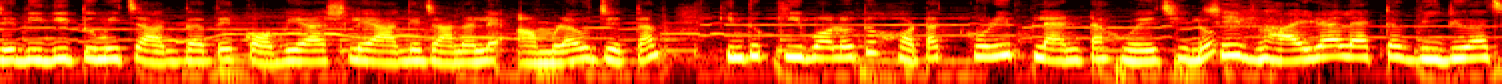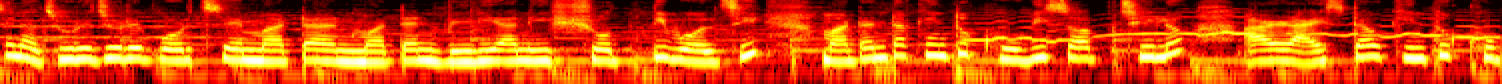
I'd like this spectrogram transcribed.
যে দিদি তুমি চাকদাতে কবে আসলে? আগে জানালে আমরাও যেতাম। কিন্তু কি বলতো হঠাৎ করেই প্ল্যানটা হয়েছিল। সেই ভাইরাল একটা ভিডিও আছে না ঝরে ঝরে পড়ছে মাটন মাটন বিরিয়ানি সত্যি বলছি। মাটনটা কিন্তু খুবই সফট ছিল আর রাইসটাও কিন্তু খুব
